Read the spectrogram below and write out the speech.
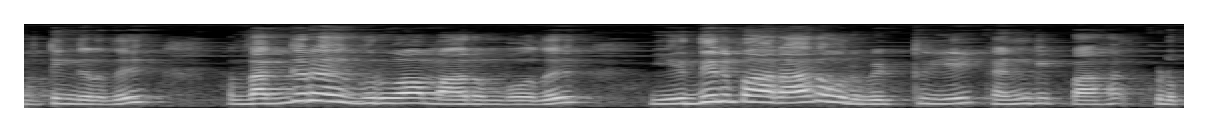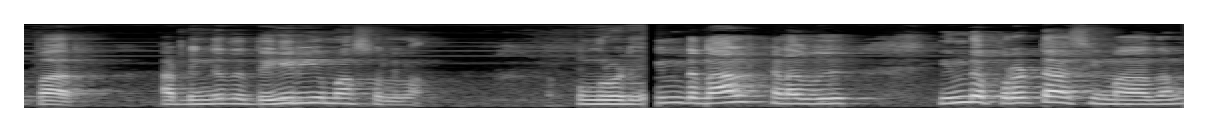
அப்படிங்கிறது வக்ர குருவாக மாறும்போது எதிர்பாராத ஒரு வெற்றியை கண்டிப்பாக கொடுப்பார் அப்படிங்கிறத தைரியமாக சொல்லலாம். உங்களுடைய இந்த நாள் கனவு இந்த புரட்டாசி மாதம்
